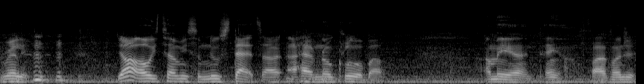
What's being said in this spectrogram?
Really? Y'all always tell me some new stats I, I have no clue about. I mean, uh, damn, 500.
